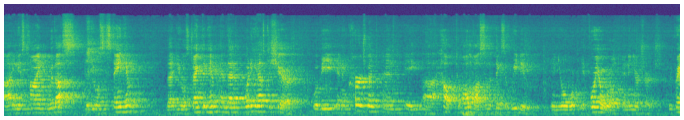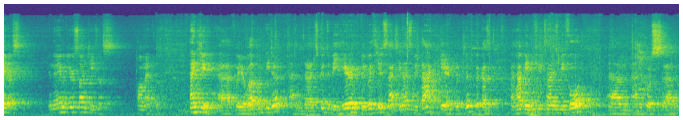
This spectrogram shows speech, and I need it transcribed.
uh, in his time with us, that you will sustain him, that you will strengthen him, and that what he has to share will be an encouragement and a uh, help to all of us in the things that we do in your, for your world and in your church. We pray this in the name of your Son, Jesus. Amen. Thank you uh, for your welcome, Peter, and uh, it's good to be here and to be with you. It's actually nice to be back here with Wycliffe because I have been a few times before, um, and of course, uh,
